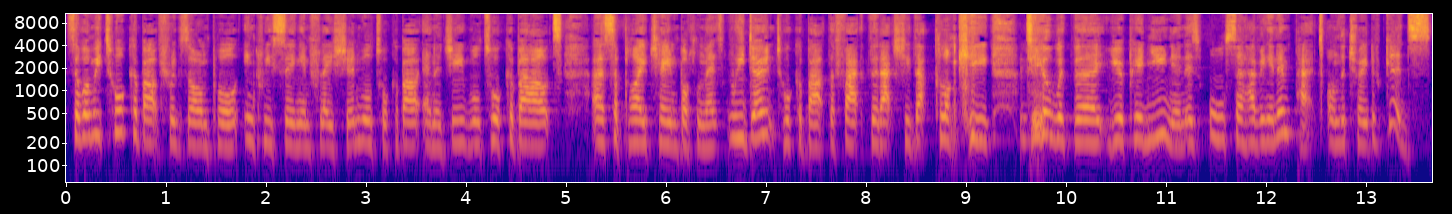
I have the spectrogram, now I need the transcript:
So when we talk about, for example, increasing inflation, we'll talk about energy, we'll talk about uh, supply chain bottlenecks. We don't talk about the fact that actually that clunky deal with the European Union is also having an impact on the trade of goods.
